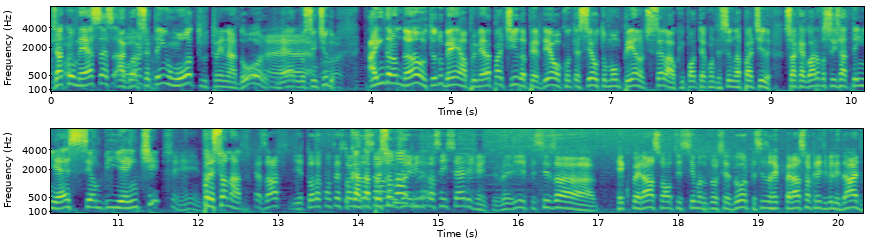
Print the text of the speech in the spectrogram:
já começa. essa- Agora lógico. você tem um outro treinador, É, né? No sentido. lógico. Ainda não, não, tudo bem, é a primeira partida, perdeu, aconteceu, tomou um pênalti, sei lá, o que pode ter acontecido na partida. Só que agora você já tem esse ambiente Sim. Pressionado. Exato. E toda a O cara contextualização. tá pressionado, O Joinville né? tá sem série, gente. O Joinville precisa recuperar a sua autoestima do torcedor, precisa recuperar a sua credibilidade.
